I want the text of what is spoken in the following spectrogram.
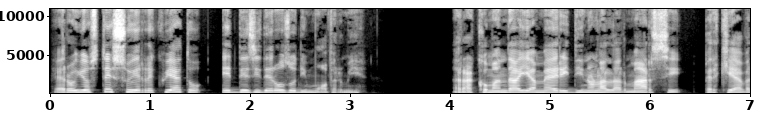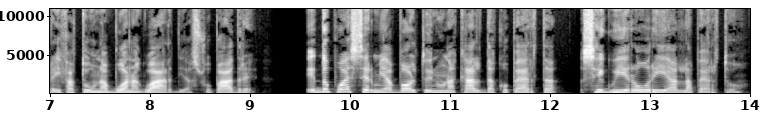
ero io stesso irrequieto e desideroso di muovermi. Raccomandai a Mary di non allarmarsi perché avrei fatto una buona guardia a suo padre e dopo essermi avvolto in una calda coperta seguì Rory all'aperto.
